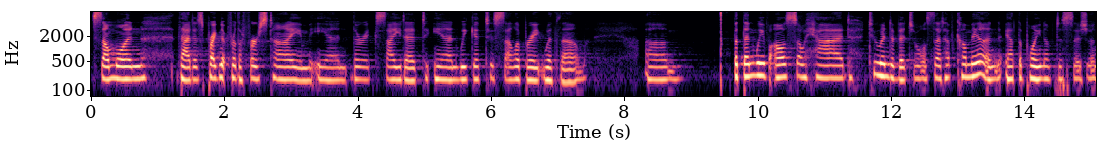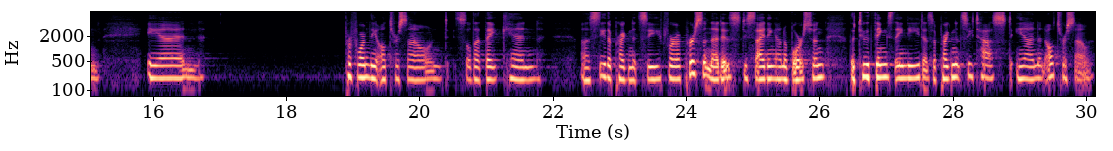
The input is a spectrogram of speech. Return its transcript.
someone that is pregnant for the first time and they're excited, and we get to celebrate with them. Um, but then we've also had two individuals that have come in at the point of decision and perform the ultrasound so that they can uh, see the pregnancy. For a person that is deciding on abortion, the two things they need is a pregnancy test and an ultrasound.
